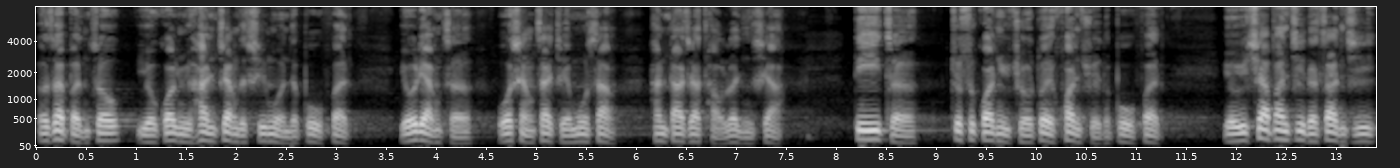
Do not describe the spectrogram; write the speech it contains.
而在本周有关于悍将的新闻的部分，有两则，我想在节目上和大家讨论一下。第一则就是关于球队换血的部分，由于下半季的战绩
